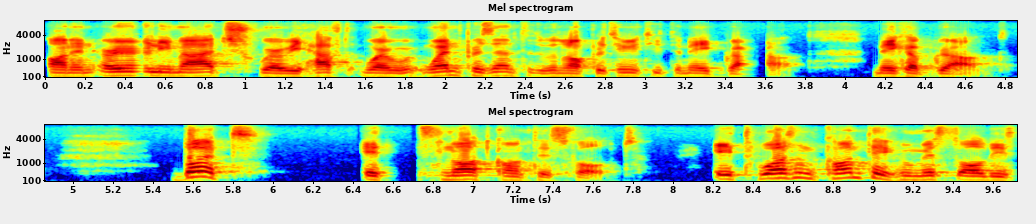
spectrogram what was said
on an early match where we have to, where when presented with an opportunity to make ground, make up ground. But it's not Conte's fault. It wasn't Conte who missed all these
